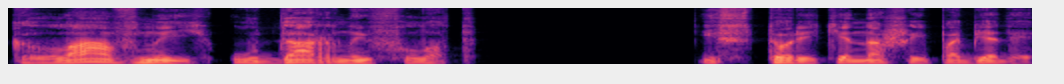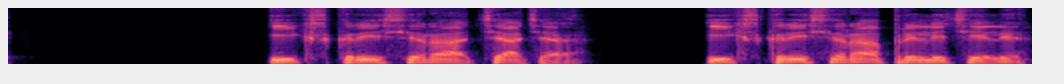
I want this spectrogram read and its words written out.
Главный ударный флот историки нашей победы. «Икс-крейсера, тятя! Икс-крейсера прилетели!»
